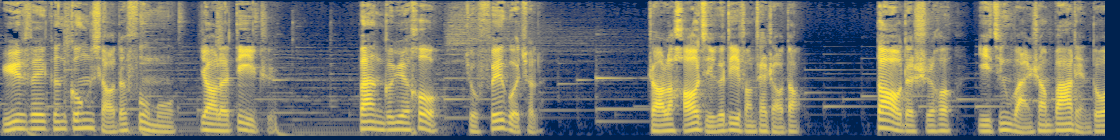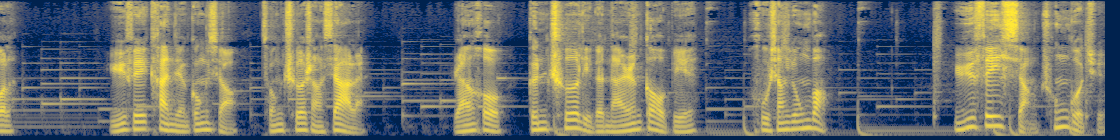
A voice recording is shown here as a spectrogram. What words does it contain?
于飞跟龚晓的父母要了地址，半个月后就飞过去了，找了好几个地方才找到。到的时候已经晚上八点多了。于飞看见龚晓从车上下来，然后跟车里的男人告别，互相拥抱。于飞想冲过去，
